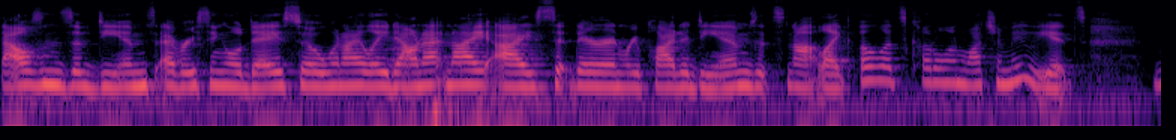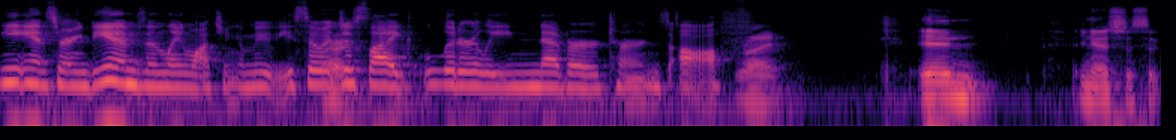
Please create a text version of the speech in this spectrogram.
thousands of DMs every single day. So when I lay down at night, I sit there and reply to DMs. It's not like, "Oh, let's cuddle and watch a movie." It's me answering DMs and Lane watching a movie. So it Right. just like literally never turns off. Right. And, you know, it's just a,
